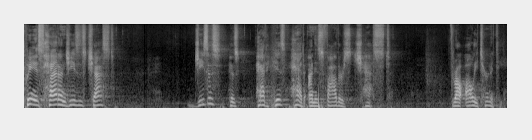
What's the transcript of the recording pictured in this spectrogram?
putting his head on Jesus' chest, Jesus has had his head on his Father's chest throughout all eternity.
